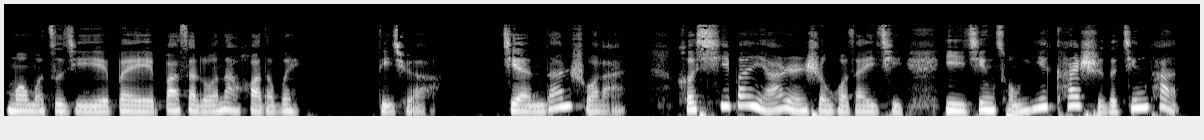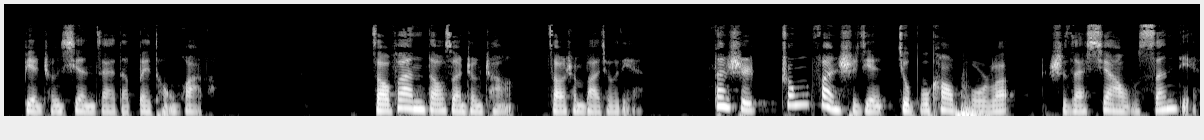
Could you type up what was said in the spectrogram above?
摸摸自己被巴塞罗那化的胃。的确啊，简单说来，和西班牙人生活在一起，已经从一开始的惊叹变成现在的被同化了。早饭倒算正常，早晨八九点，但是中饭时间就不靠谱了，是在下午三点，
